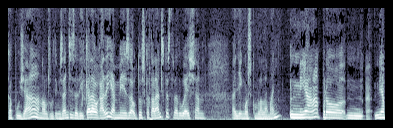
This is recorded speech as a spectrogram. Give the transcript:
que pujar en els últims anys? És a dir, cada vegada hi ha més autors catalans que es tradueixen a llengües com l'alemany? N'hi ha, però mm, n'hi ha,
